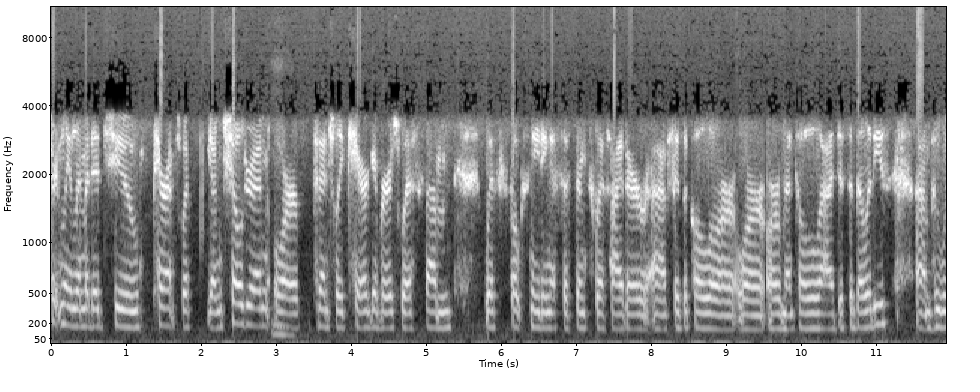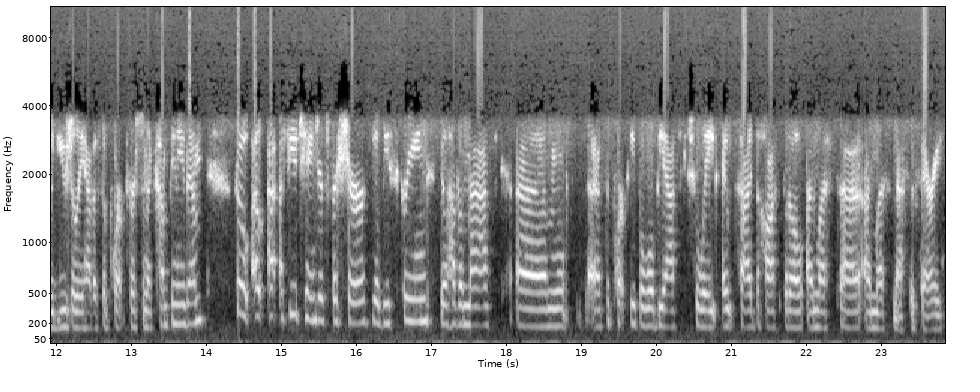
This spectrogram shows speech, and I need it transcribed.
certainly limited to parents with young children or potentially caregivers with um, with folks needing assistance with either uh, physical or or, or mental uh, disabilities, um, who would usually have a support person accompany them. So a, a, few changes for sure. You'll be screened. You'll have a mask. Um, uh, support people will be asked to wait outside the hospital unless uh, unless necessary.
